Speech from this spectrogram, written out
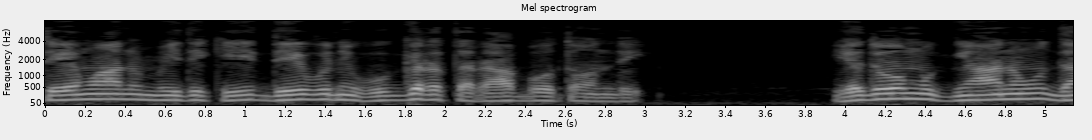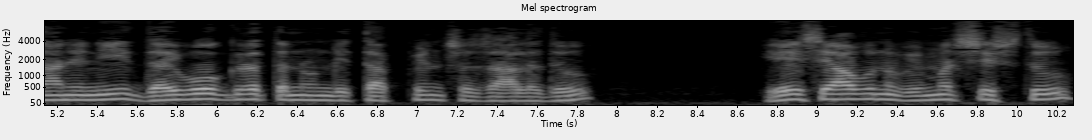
తేమాను మీదికి దేవుని ఉగ్రత రాబోతోంది. ఎదోము జ్ఞానం దానిని దైవోగ్రత నుండి తప్పించజాలదు. ఏశావును విమర్శిస్తూ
